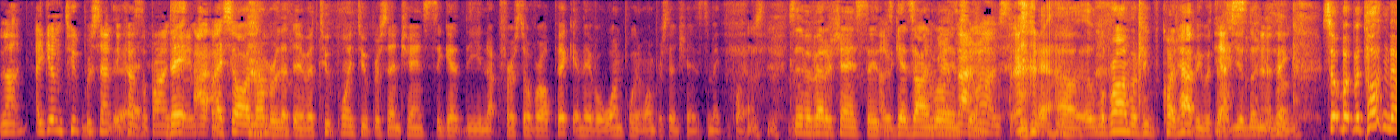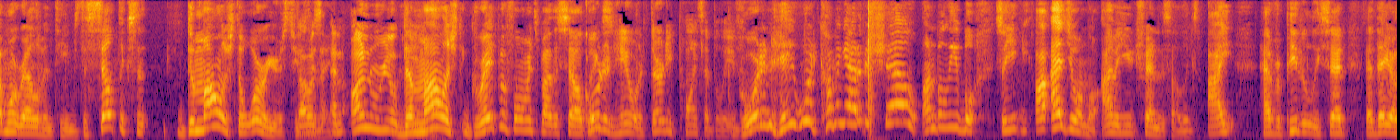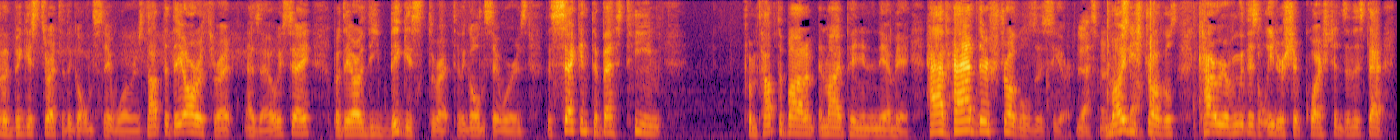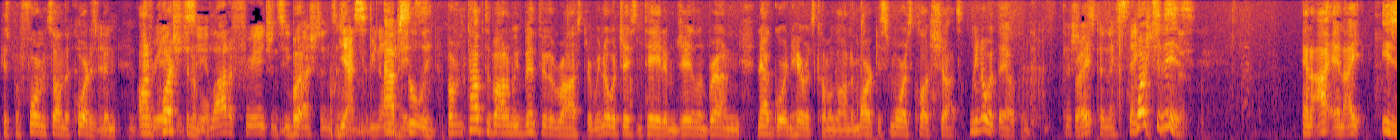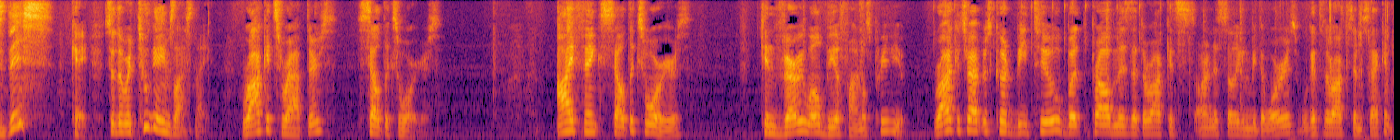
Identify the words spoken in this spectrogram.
No, I give them two percent because LeBron They- James. I, I saw a number that they have a 2.2 percent chance to get the first overall pick, and they have a 1.1 percent chance to make the playoffs. so they have a better chance to, to get Zion Against Williamson. Zion Williamson. uh, LeBron would be quite happy with that. Yes. you- you think? So, but but talking about more relevant teams, the Celtics demolished the Warriors Tuesday That was night. an unreal game. demolished. Great performance by the Celtics. Gordon Hayward, 30 points, I believe. Gordon Hayward coming out of his shell, unbelievable. So, you, uh, as you all know, I'm a huge fan of the Celtics. I have repeatedly said that they are the biggest threat to the Golden State Warriors. Not that they are a threat, as I always say, but they are the biggest threat to the Golden State Warriors. The second to best team, from top to bottom, in my opinion, in the NBA, have had their struggles this year. Yes, mighty so. struggles. Kyrie Irving with his leadership questions and this that. His performance on the court has been unquestionable. agency, A lot of free agency But questions. and yes, absolutely. But from top to bottom, we've been through the roster. We know what Jayson Tatum, Jaylen Brown, and now Gordon Hayward's coming on, and Marcus Morris clutch shots. We know what they all can do, Question right? can they stay Question consistent? is, and I and I is this okay? So there were two games last night: Rockets Raptors, Celtics Warriors. I think Celtics Warriors can very well be a finals preview. Rockets Raptors could be too, but the problem is that the Rockets aren't necessarily going to beat the Warriors. We'll get to the Rockets in a second.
